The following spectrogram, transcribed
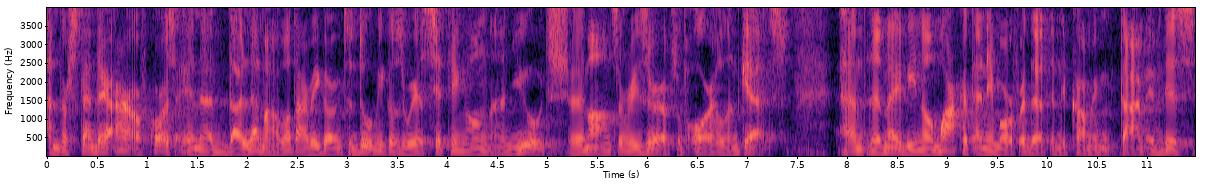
understand they are, of course, in a dilemma. What are we going to do? Because we are sitting on huge amounts and reserves of oil and gas. And there may be no market anymore for that in the coming time if this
